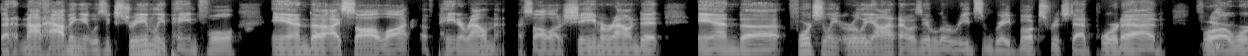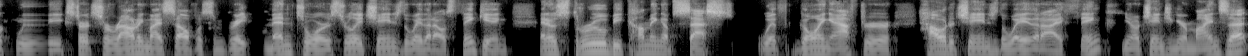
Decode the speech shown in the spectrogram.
that not having mm. it was extremely painful. And uh, I saw a lot of pain around that. I saw a lot of shame around it. And uh, fortunately, early on, I was able to read some great books, Rich Dad, Poor Dad, Four-Hour Workweek, start surrounding myself with some great mentors to really change the way that I was thinking. And it was through becoming obsessed with going after how to change the way that I think, you know, changing your mindset,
